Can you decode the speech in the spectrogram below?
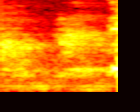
No.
